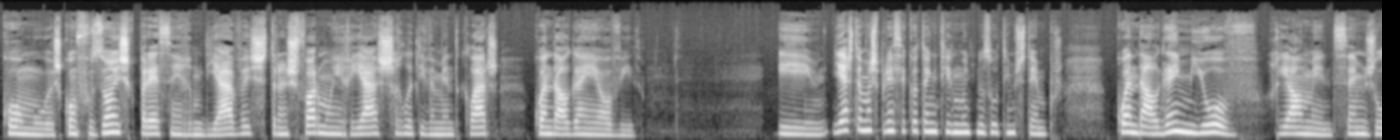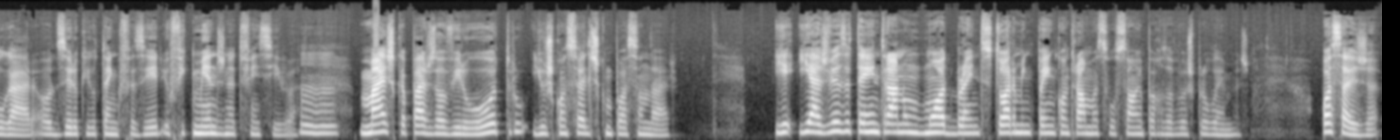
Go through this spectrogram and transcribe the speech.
Como as confusões que parecem irremediáveis se transformam em riachos relativamente claros quando alguém é ouvido. E, e, esta é uma experiência que eu tenho tido muito nos últimos tempos. Quando alguém me ouve realmente, sem me julgar ou dizer o que eu tenho que fazer, eu fico menos na defensiva. Uhum. Mais capaz de ouvir o outro e os conselhos que me possam dar. E, e às vezes até entrar num modo brainstorming para encontrar uma solução e para resolver os problemas. Ou seja,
